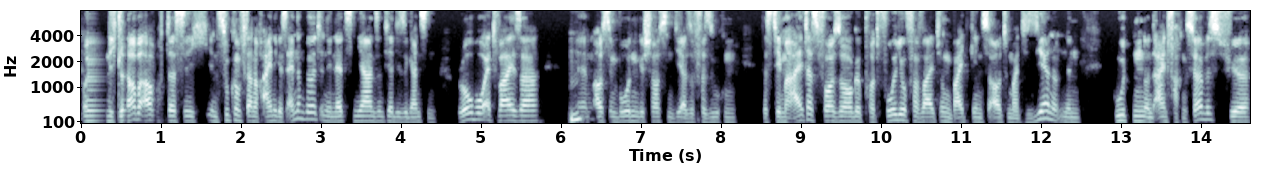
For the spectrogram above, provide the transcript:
Und ich glaube auch, dass sich in Zukunft da noch einiges ändern wird. In den letzten Jahren sind ja diese ganzen Robo-Advisor mhm. ähm, aus dem Boden geschossen, die also versuchen, das Thema Altersvorsorge, Portfolioverwaltung weitgehend zu automatisieren und einen guten und einfachen Service für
